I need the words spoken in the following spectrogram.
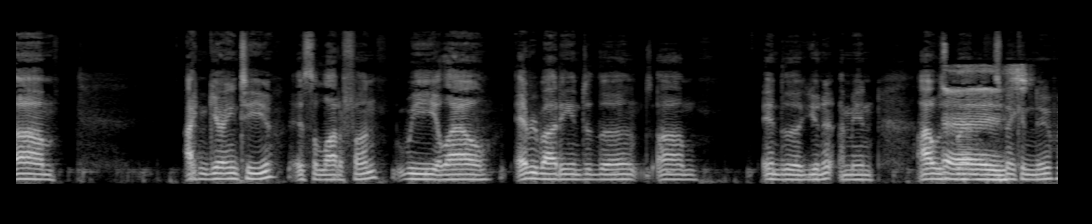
go. Um, I can guarantee you it's a lot of fun. We allow everybody into the um into the unit. I mean, I was Uh, spanking new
